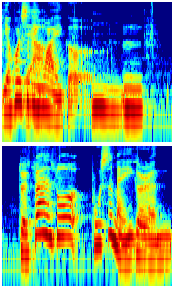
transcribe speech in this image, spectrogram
也会是另外一个，嗯对。虽然说不是每一个人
